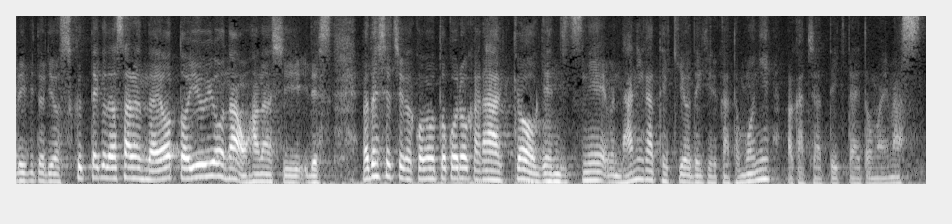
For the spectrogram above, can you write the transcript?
人一人を救ってくださるんだよというようなお話です。私たちがこのところから今日現実に何が適用できるかともに分かち合っていきたいと思います。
